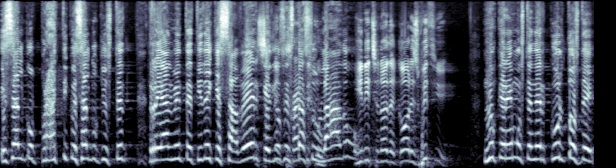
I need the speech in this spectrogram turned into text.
es algo práctico, es algo que usted realmente tiene que saber It's que Dios está a su lado. You need to know that God is with you. No queremos tener cultos de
